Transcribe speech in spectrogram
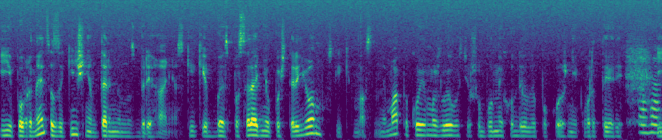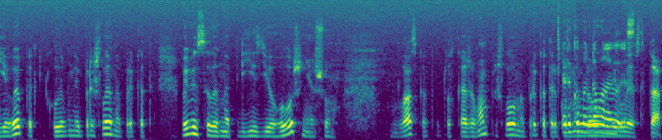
і повернеться з закінченням терміну зберігання. Оскільки безпосередньо почтальйон, оскільки в нас немає такої можливості, щоб вони ходили по кожній квартирі. Мгм. І є випадки, коли вони прийшли, наприклад, вивісили на під'їзді оголошення, що, будь ласка, тобто, скаже, вам прийшло, наприклад, рекомендований, Рекомендований лист. лист. Так.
